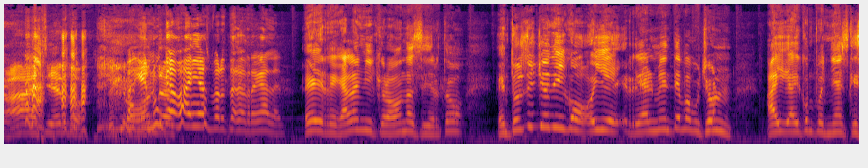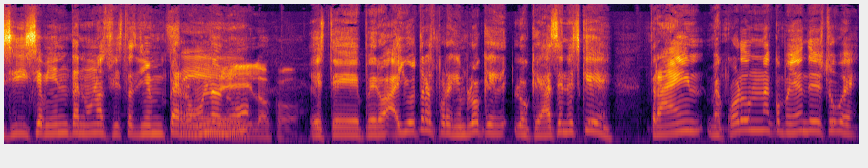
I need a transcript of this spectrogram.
Ah, es cierto. Para que nunca vayas, pero te lo regalan. Ey, regalan microondas, ¿cierto? Entonces yo digo, oye, realmente, babuchón, hay, hay compañías que sí se avientan unas fiestas bien perronas, ¿no? Sí, loco. Este, pero hay otras, por ejemplo, que lo que hacen es que traen, me acuerdo de una compañía donde yo estuve,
